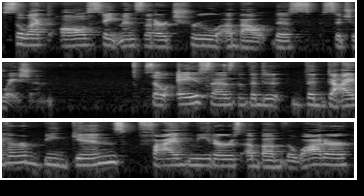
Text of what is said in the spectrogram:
Select all statements that are true about this situation. So A says that the, the diver begins five meters above the water,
